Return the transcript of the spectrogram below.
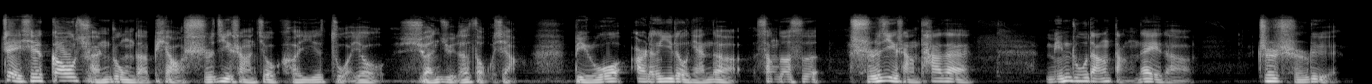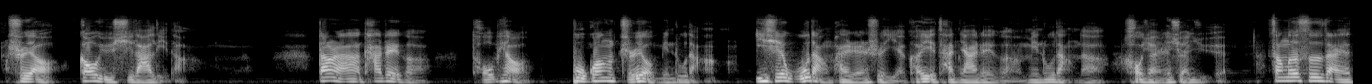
这些高权重的票实际上就可以左右选举的走向。比如，二零一六年的桑德斯，实际上他在民主党党内的支持率是要高于希拉里的。当然啊，他这个投票不光只有民主党，一些无党派人士也可以参加这个民主党的候选人选举。桑德斯在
